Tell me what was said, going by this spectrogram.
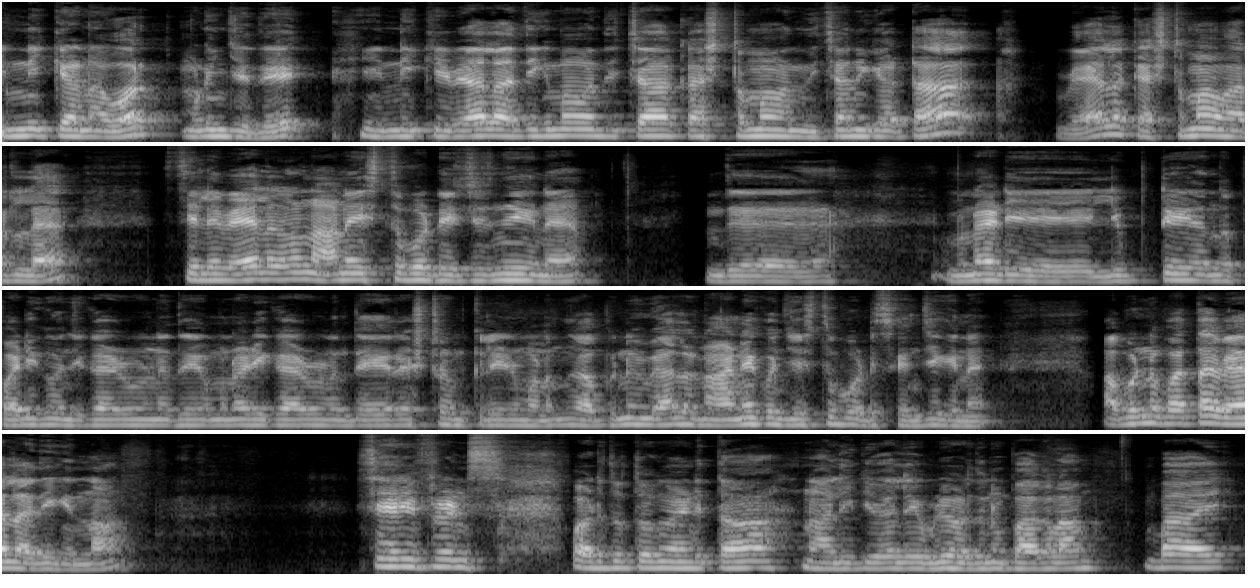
இன்றைக்கான ஒர்க் முடிஞ்சது. இன்றைக்கி வேலை அதிகமாக வந்துச்சா கஷ்டமாக வந்துச்சான்னு கேட்டால் வேலை கஷ்டமாக வரல. சில வேலைலாம் நானே இஷ்டப்பட்டு செஞ்சுக்கினேன். இந்த முன்னாடி லிஃப்ட்டு அந்த படி கொஞ்சம் கழுவுனது முன்னாடி கழுவுனது ரெஸ்ட் ரூம் க்ளீன் பண்ணது அப்படின்னு வேலை நானே கொஞ்சம் இஷ்டப்பட்டு செஞ்சுக்கினேன். அப்படின்னு பார்த்தா வேலை அதிகம்தான். சரி ஃப்ரெண்ட்ஸ் படுத்து தூங்க வேண்டித்தான் நாளைக்கு வேலை எப்படி வருதுன்னு பார்க்கலாம். பாய்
